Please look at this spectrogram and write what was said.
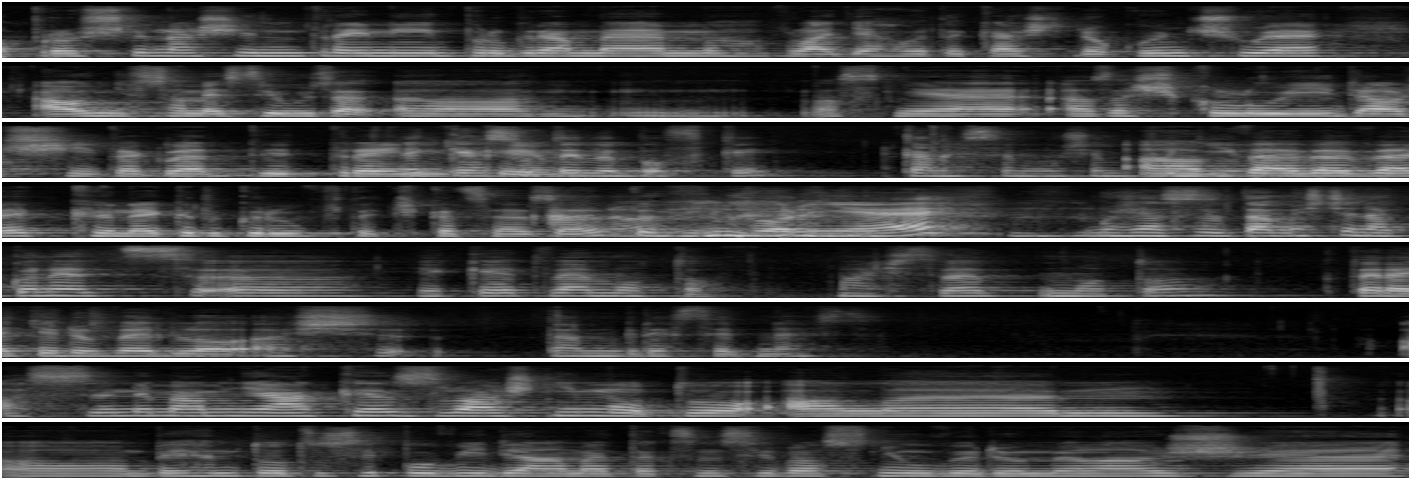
prošli naším trainee programem. Vladě ho teďka ještě dokončuje a oni sami si už vlastně a zaškolují další takhle ty tréninky. Jaké jsou ty webovky? Kam se můžeme podívat? www.connectgroup.cz Ano, výborně. Možná se tam ještě nakonec, uh, jaké je tvé moto? Máš své moto, které tě dovedlo až tam, kde jsi dnes? Asi nemám nějaké zvláštní moto, ale během toho, co si povídáme, tak jsem si vlastně uvědomila, že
